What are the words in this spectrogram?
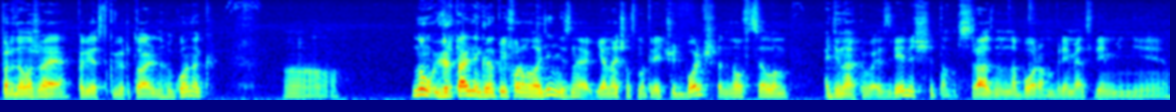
продолжая повестку виртуальных гонок, а, ну, виртуальный Гран-при Формулы-1, не знаю, я начал смотреть чуть больше, но в целом одинаковое зрелище, там, с разным набором время от времени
